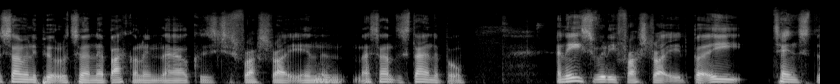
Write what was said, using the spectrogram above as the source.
So many people have turned their back on him now because it's just frustrating, and that's understandable. And he's really frustrated, but he tends to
